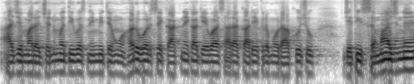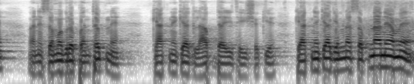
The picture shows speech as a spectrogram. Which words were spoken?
આજે મારા જન્મદિવસ નિમિત્તે હું હર વર્ષે કાંક ને કાંક એવા સારા કાર્યક્રમો રાખું છું, જેથી સમાજને અને સમગ્ર પંથકને ક્યાંક ને ક્યાંક લાભદાયી થઈ શકીએ. ક્યાંક ને ક્યાંક એમના સપનાને અમે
